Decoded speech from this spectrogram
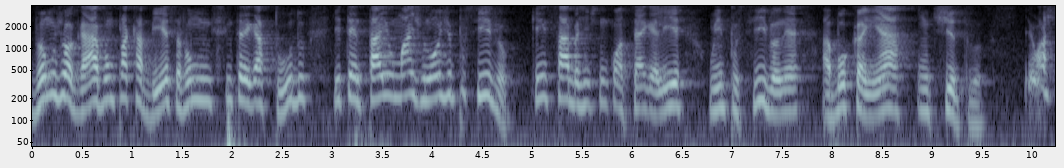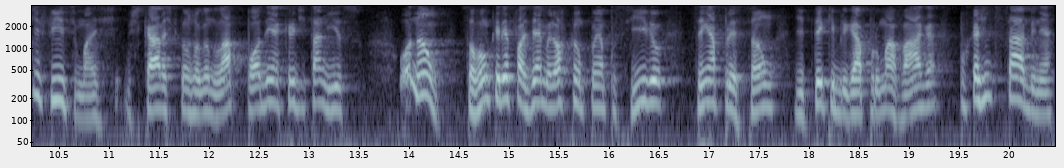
Vamos jogar, vamos para a cabeça, vamos se entregar tudo e tentar ir o mais longe possível. Quem sabe a gente não consegue ali o impossível, né? Abocanhar um título. Eu acho difícil, mas os caras que estão jogando lá podem acreditar nisso. Ou não, só vão querer fazer a melhor campanha possível, sem a pressão de ter que brigar por uma vaga, porque a gente sabe, né?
